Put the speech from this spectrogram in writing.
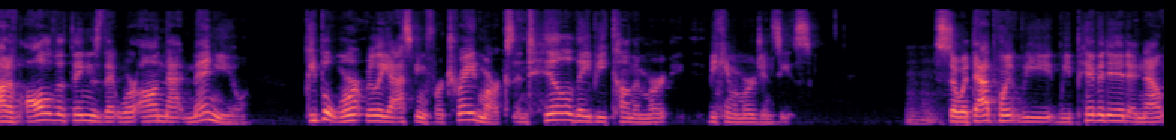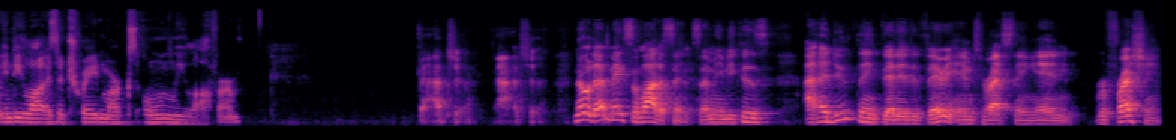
out of all the things that were on that menu, people weren't really asking for trademarks until they become emer- became emergencies. Mm-hmm. So at that point, we we pivoted, and now Indie Law is a trademarks only law firm. Gotcha, gotcha. No, that makes a lot of sense. I mean, because I, I do think that it is very interesting and refreshing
